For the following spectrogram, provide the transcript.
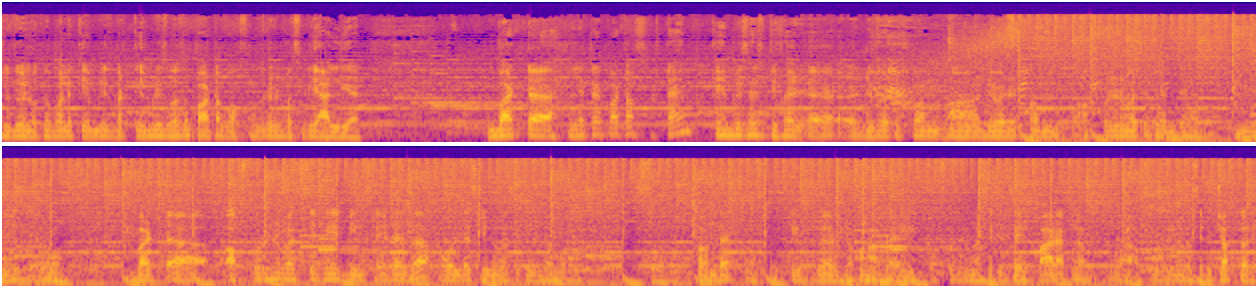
যদিও লোকে বলে Cambridge but Cambridge was a part of Oxford University earlier but later part of time Cambridge has divide divided from divided from Oxford University and they have their own but Oxford University being set as a oldest university in the world so from that uh, যখন আমরা এই অক্সফোর্ড ইউনিভার্সিটিতে পা রাখলাম অক্সফোর্ড ইউনিভার্সিটি চত্বরে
